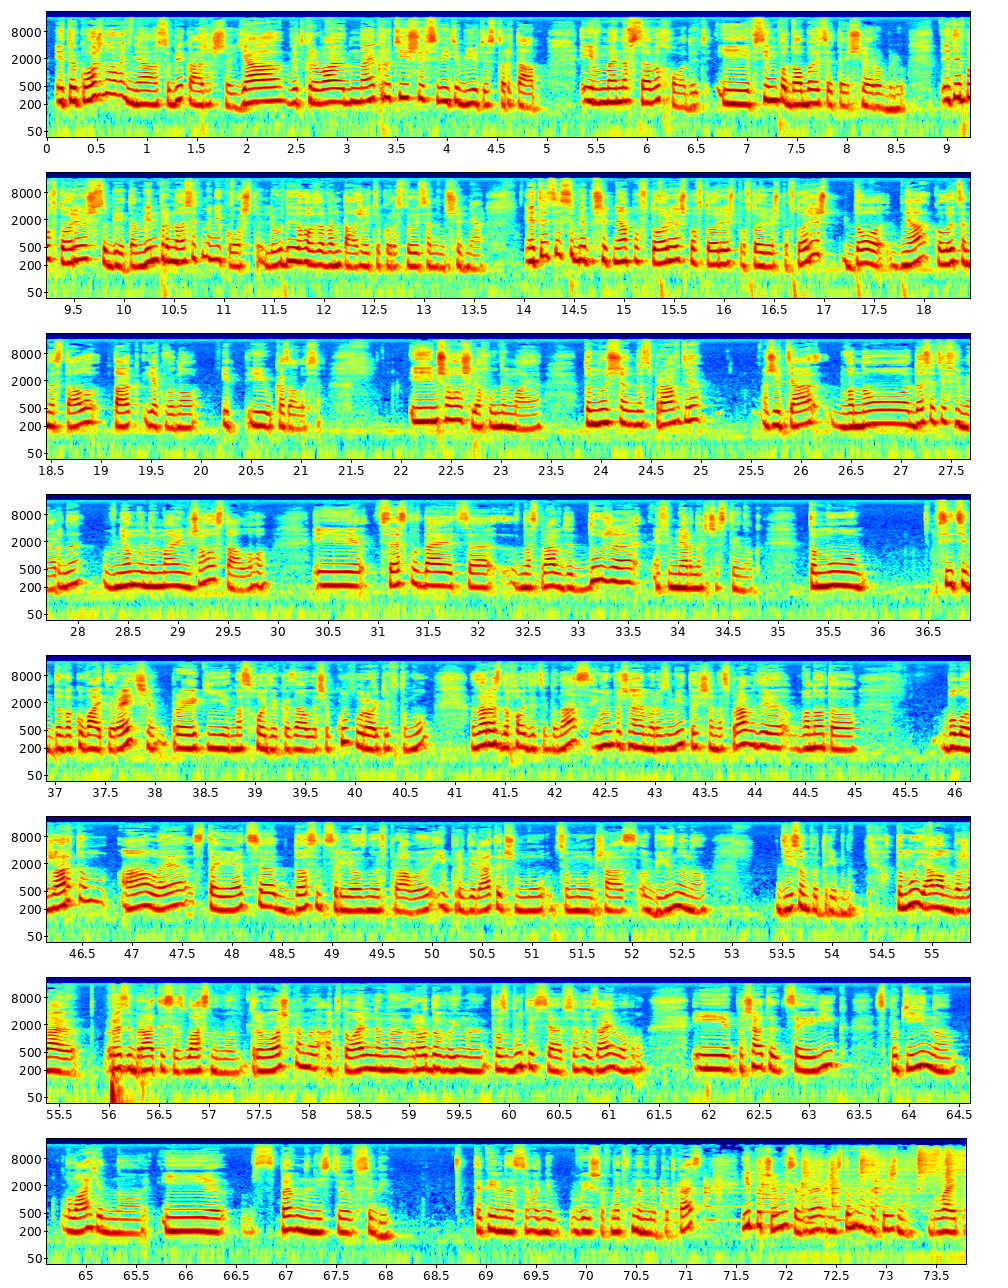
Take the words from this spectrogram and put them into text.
І ти кожного дня собі кажеш, що я відкриваю найкрутіший в світі beauty стартап, і в мене все виходить, і всім подобається те, що я роблю. І ти повторюєш собі, там він приносить мені кошти, люди його завантажують і користуються ним щодня. І ти це собі щодня повторюєш, повторюєш, повторюєш, повторюєш до дня, коли це не стало так, як воно і, і казалося. І іншого шляху немає. Тому що насправді життя воно досить ефемерне, в ньому немає нічого сталого. І все складається з насправді дуже ефемерних частинок. Тому всі ці девакуваті речі, про які на сході казали ще купу років тому, зараз доходять і до нас, і ми починаємо розуміти, що насправді воно то було жартом, але стається досить серйозною справою і приділяти чому цьому час обізнано дійсно потрібно. Тому я вам бажаю розібратися з власними тривожками, актуальними, родовими, позбутися всього зайвого і почати цей рік спокійно, лагідно і з певненістю в собі. Такий в нас сьогодні вийшов натхненний подкаст. І почуємося вже наступного тижня. Бувайте!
